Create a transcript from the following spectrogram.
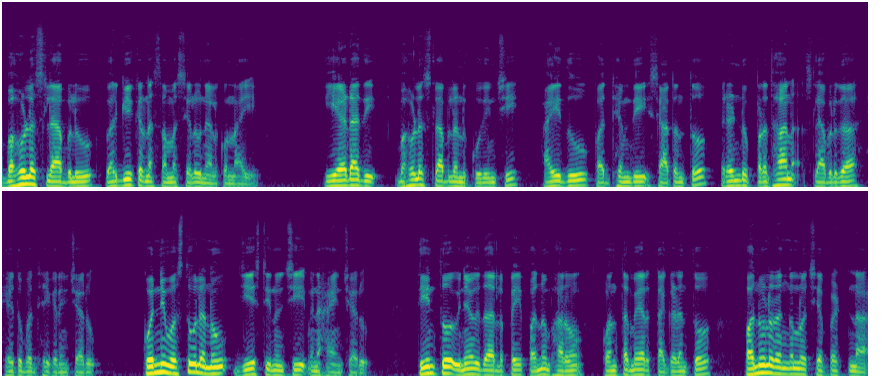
బహుళ స్లాబులు వర్గీకరణ సమస్యలు నెలకొన్నాయి. ఈ ఏడాది బహుళ స్లాబులను కుదించి ఐదు పద్దెనిమిది శాతంతో రెండు ప్రధాన స్లాబులుగా హేతుబద్ధీకరించారు. కొన్ని వస్తువులను జీఎస్టీ నుంచి మినహాయించారు. దీంతో వినియోగదారులపై పన్ను భారం కొంతమేర తగ్గడంతో పన్నుల రంగంలో చేపట్టిన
